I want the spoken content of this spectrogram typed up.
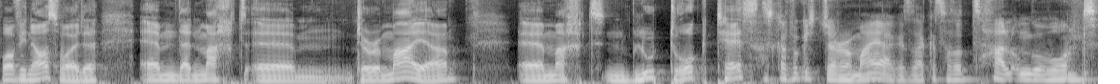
worauf ich hinaus wollte, ähm, dann macht ähm, Jeremiah, äh, macht einen Blutdrucktest Du hast gerade wirklich Jeremiah gesagt, das war total ungewohnt.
